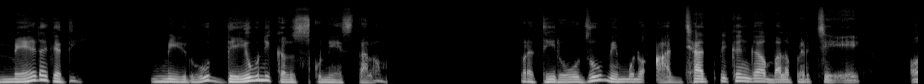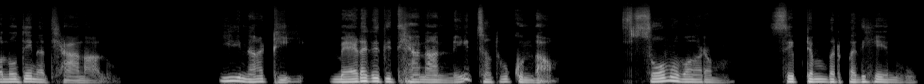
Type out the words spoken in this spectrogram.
మేడగది మీరు దేవుని కలుసుకునే స్థలం. ప్రతిరోజు మిమ్మును ఆధ్యాత్మికంగా బలపరిచే అనుదిన ధ్యానాలు. ఈనాటి మేడగది ధ్యానాన్ని చదువుకుందాం. సోమవారం సెప్టెంబర్ పదిహేను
